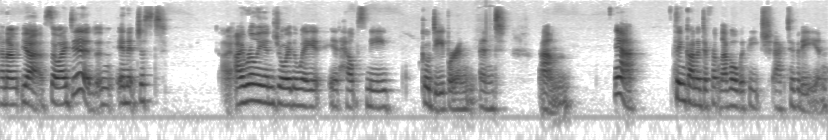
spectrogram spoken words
And I yeah, so I did, and and it just I, I really enjoy the way it it helps me go deeper and and um, yeah, think on a different level with each activity. And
